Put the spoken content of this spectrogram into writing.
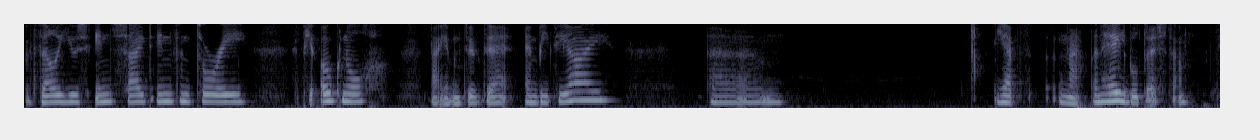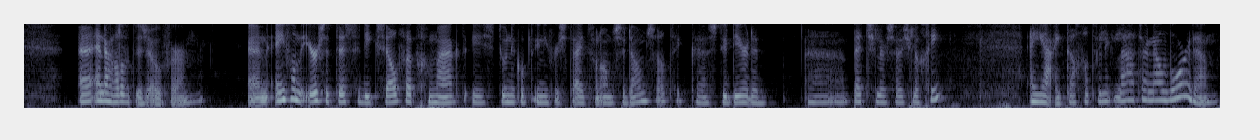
Values Insight Inventory heb je ook nog. Nou, je hebt natuurlijk de MBTI. Je hebt nou, een heleboel testen. Uh, en daar hadden we het dus over. En een van de eerste testen die ik zelf heb gemaakt is toen ik op de Universiteit van Amsterdam zat. Ik uh, studeerde uh, bachelor sociologie. En ja, ik dacht, wat wil ik later nou worden?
